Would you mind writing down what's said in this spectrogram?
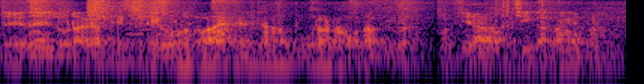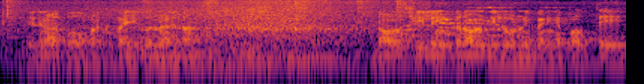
ਦੇਖਦੇ ਹਾਂ ਲੋੜ ਆ ਗਿਆ ਉੱਥੇ ਕਿਤੇ ਹੋਰ ਲਵਾਂਗੇ, ਫਿਰ ਚੈਨਲ ਪੂਰਾ ਟੌਪ ਦਾ ਦੇਊਗਾ ਬਾਕੀ ਆ ਉੱਚੀ ਕਰ ਦਾਂਗੇ ਆਪਾਂ। ਇਹਦੇ ਨਾਲ ਬਹੁਤ ਫ਼ਰਕ ਪੈ ਜਾਊਗਾ ਨਾਲੇ ਤਾਂ। ਡਾਊਨ ਸੀਲਿੰਗ ਕਰਾਉਣ ਦੀ ਲੋੜ ਨਹੀਂ ਪੈਣੀ ਆਪਾਂ ਉੱਤੇ।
